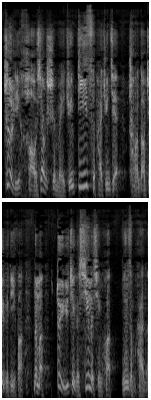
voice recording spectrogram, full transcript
这里好像是美军第一次派军舰闯到这个地方。那么，对于这个新的情况，您怎么看呢？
